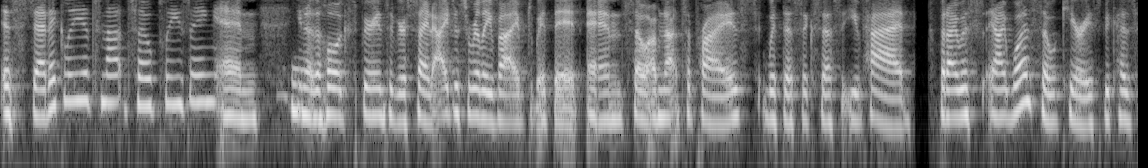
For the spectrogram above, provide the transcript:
aesthetically, it's not so pleasing. And, you know, the whole experience of your site, I just really vibed with it. And so I'm not surprised with the success that you've had. But I was, I was so curious because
